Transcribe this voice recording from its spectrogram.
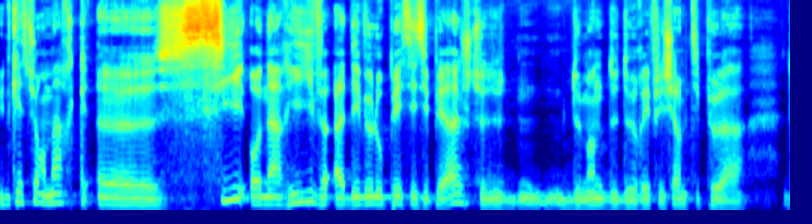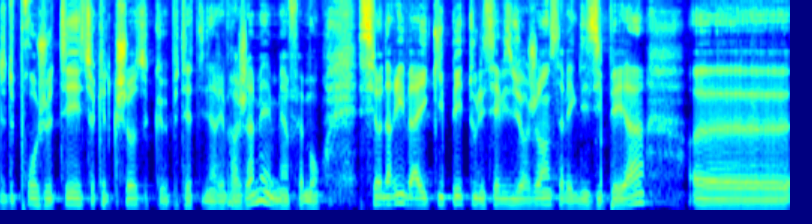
Une question, Marc. Euh, si on arrive à développer ces IPA, je te demande de réfléchir un petit peu à, de te projeter sur quelque chose que peut-être il n'arrivera jamais. Mais enfin bon, si on arrive à équiper tous les services d'urgence avec des IPA, euh,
